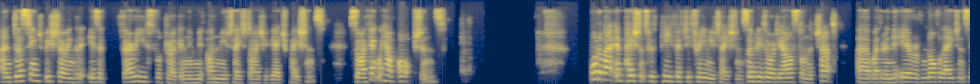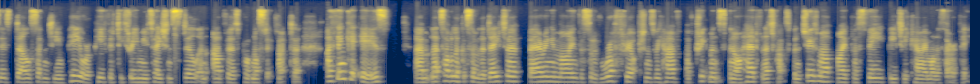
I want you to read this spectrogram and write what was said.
and does seem to be showing that it is a very useful drug in the unmutated IGVH patients. So I think we have options. What about in patients with P53 mutations? Somebody's already asked on the chat uh, whether in the era of novel agents is DEL17P or a P53 mutation still an adverse prognostic factor? I think it is, um, let's have a look at some of the data, bearing in mind the sort of rough three options we have of treatments in our head, venetoclax obinutuzumab, I plus V, BTKI monotherapy.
